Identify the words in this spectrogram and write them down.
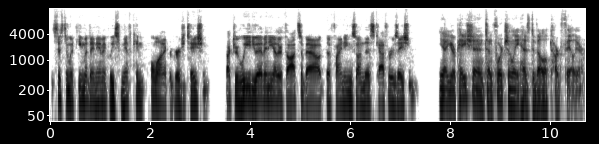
consistent with hemodynamically significant pulmonic regurgitation. Dr. Lee, do you have any other thoughts about the findings on this catheterization? Yeah, your patient unfortunately has developed heart failure.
